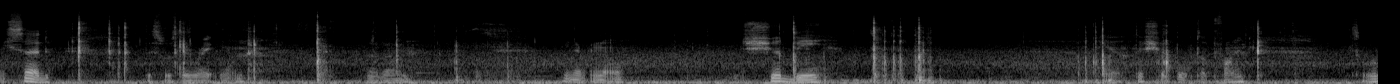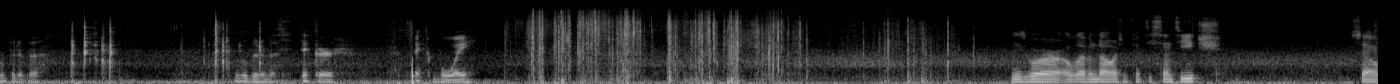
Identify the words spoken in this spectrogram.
they said this was the right one, but um, you never know. It should be. Yeah, this should bolt up fine. It's a little bit of a, a little bit of a thicker, thick boy. These were $11.50 each. So,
